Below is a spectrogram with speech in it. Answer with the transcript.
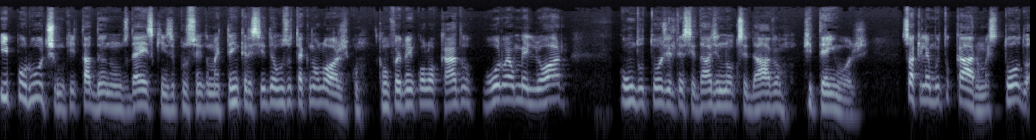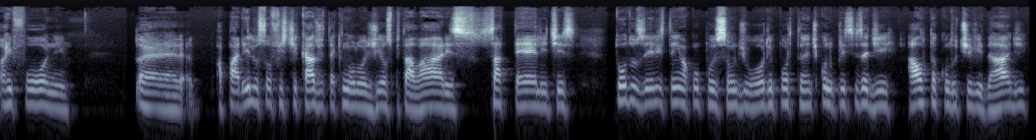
E por último, que está dando uns 10, 15%, mas tem crescido, é o uso tecnológico. Como foi bem colocado, o ouro é o melhor condutor de eletricidade inoxidável que tem hoje. Só que ele é muito caro, mas todo iPhone, é, aparelhos sofisticados de tecnologia hospitalares, satélites, todos eles têm uma composição de ouro importante quando precisa de alta condutividade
